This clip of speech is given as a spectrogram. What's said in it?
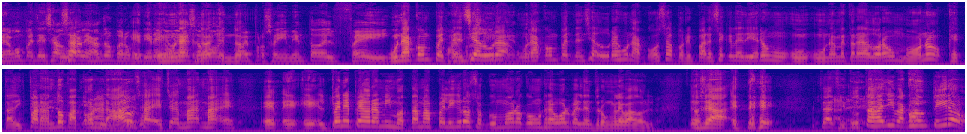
una competencia O dura, sea, Alejandro, pero ¿qué es- tiene que ver una- eso no, con, no- con el procedimiento del FEI? una competencia dura, una competencia dura es una cosa, pero hoy parece que le dieron un- un- una ametralladora a un mono que está disparando para todos Ya, lados. O sea, esto es más, más, eh, eh, eh, el PNP ahora mismo está más peligroso que un mono con un revólver dentro de un elevador. O sea, este, o sea, si tú estás allí, va a coger un tiro.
